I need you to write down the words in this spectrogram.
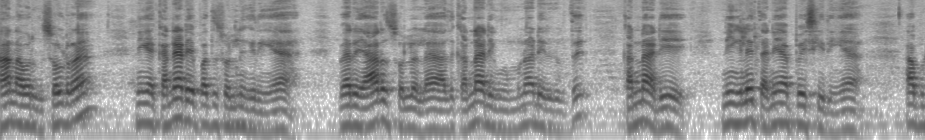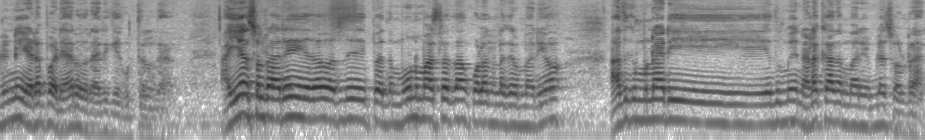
நான் அவருக்கு சொல்கிறேன் நீங்கள் கண்ணாடியை பார்த்து சொல்லுங்கிறீங்க. வேறு யாரும் சொல்லலை. அது கண்ணாடி உங்கள் முன்னாடி இருக்கிறது. கண்ணாடி. நீங்களே தனியாக பேசிக்கிறீங்க. அப்படின்னு எடப்பாடியார் ஒரு அறிக்கை கொடுத்துருந்தார். ஐயா சொல்கிறாரு ஏதோ வந்து இப்போ இந்த மூணு மாதத்துல தான் கொலை நடக்கிற மாதிரியும் அதுக்கு முன்னாடி எதுவுமே நடக்காத மாதிரியும்ல சொல்கிறார்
